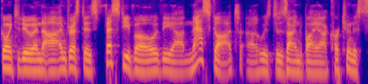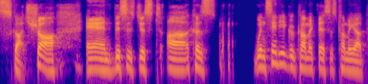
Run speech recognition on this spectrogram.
going to do. And uh, I'm dressed as Festivo, the uh, mascot, who is designed by cartoonist Scott Shaw. And this is just because when San Diego Comic Fest is coming up,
